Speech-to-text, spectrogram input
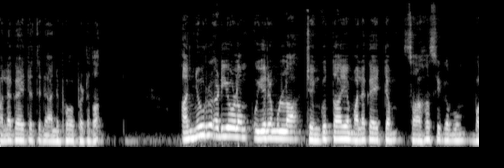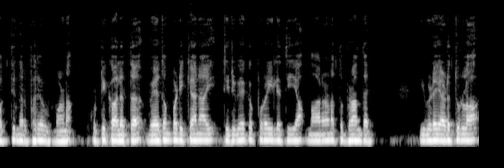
മലകയറ്റത്തിന് അനുഭവപ്പെട്ടത്. അഞ്ഞൂറ് അടിയോളം ഉയരമുള്ള ചെങ്കുത്തായ മലകയറ്റം സാഹസികവും ഭക്തിനിർഭരവുമാണ്. കുട്ടിക്കാലത്ത് വേദം പഠിക്കാനായി തിരുവേഗപ്പുറയിലെത്തിയ നാരായണത്ത് ഭ്രാന്തൻ ഇവിടെ അടുത്തുള്ള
